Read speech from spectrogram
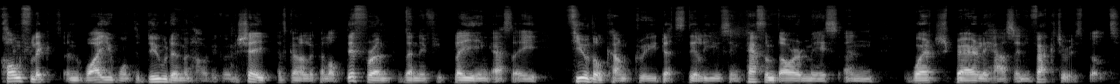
conflicts and why you want to do them and how they're going to shape is going to look a lot different than if you're playing as a feudal country that's still using peasant armies and which barely has any factories built.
